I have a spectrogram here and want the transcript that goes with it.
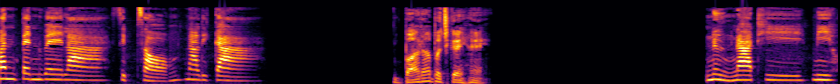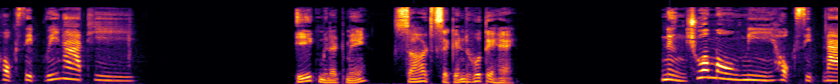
มันเป็นเวลาสิบสองนาฬิกา बारह बज गए हैं หนึ่งนาทีมีหกสิบวินาที एक मिनट में साठ सेकंड होते हैं หนึ่งชั่วโมงมีหกสิบนา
